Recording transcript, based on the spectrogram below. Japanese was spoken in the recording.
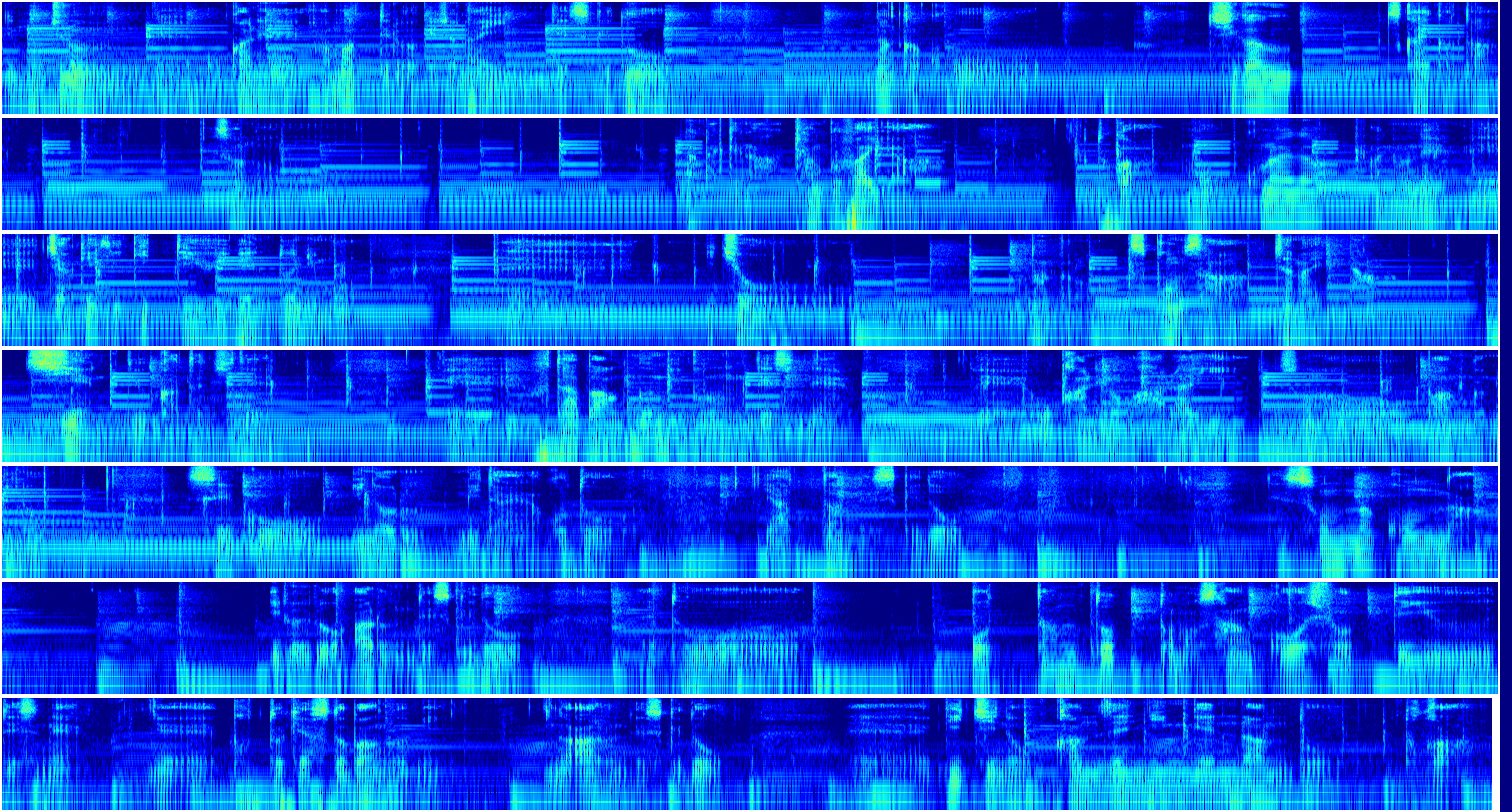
でもちろんねお金余ってるわけじゃないんですけどなんかこう違う使い方そのなんだっけなキャンプファイヤーこの間あのね、えージャケ聞きっていうイベントにも、えー一応なんだろうスポンサーじゃないな支援っていう形で、え2番組分ですね、えーお金を払いその番組の成功を祈るみたいなことをやったんですけどでそんなこんないろいろあるんですけどえっとオッタントットの参考書っていうですね、えーポッドキャスト番組があるんですけど、えー、リチの完全人間ランドとか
